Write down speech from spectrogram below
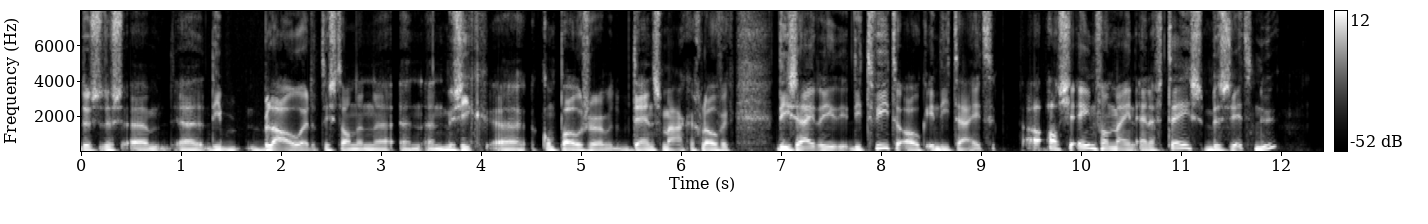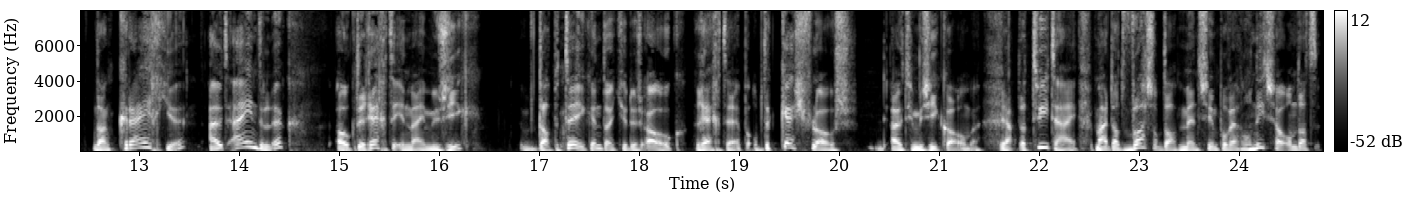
Dus dus um, uh, die Blauw, dat is dan een, een, een muziekcomposer, dancemaker geloof ik. Die, zei, die, die tweette ook in die tijd. Als je een van mijn NFT's bezit nu, dan krijg je uiteindelijk ook de rechten in mijn muziek. Dat betekent dat je dus ook recht hebt op de cashflows uit die muziek komen. Ja. Dat tweet hij. Maar dat was op dat moment simpelweg nog niet zo. Omdat,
